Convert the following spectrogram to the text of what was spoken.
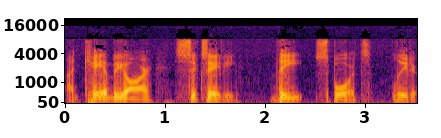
on KNBR 680 the sports leader.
